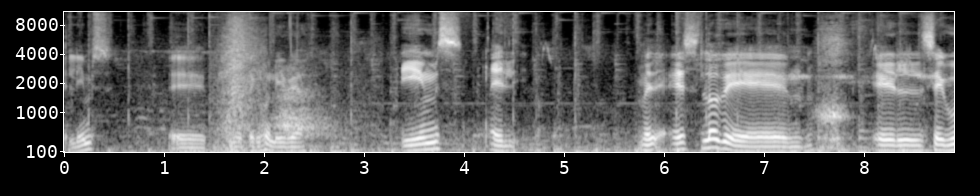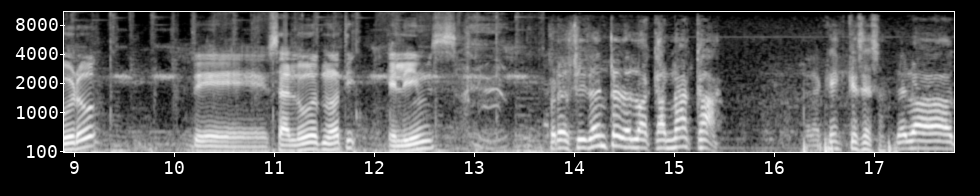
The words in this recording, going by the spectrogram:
El IMSS. eh, no tengo ni idea. IMSS, el, es lo de el seguro de salud, ¿no? Ti- El IMSS. Presidente de la Canaca. ¿Para qué? ¿Qué es eso? De la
